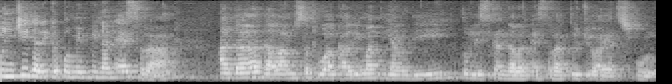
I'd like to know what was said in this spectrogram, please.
Kunci dari kepemimpinan Esra ada dalam sebuah kalimat yang dituliskan dalam Esra 7 ayat 10.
